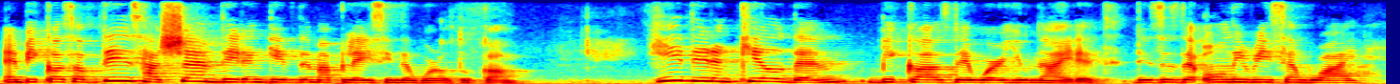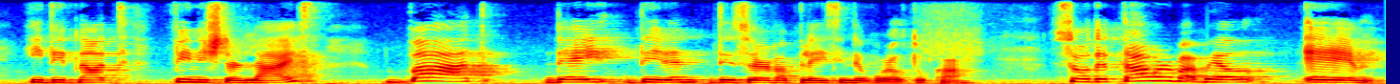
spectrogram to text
And because of this, Hashem didn't give them a place in the world to come. He didn't kill them because they were united. This is the only reason why he did not finish their lives, but they didn't deserve a place in the world to come. So the Tower of Babel um,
